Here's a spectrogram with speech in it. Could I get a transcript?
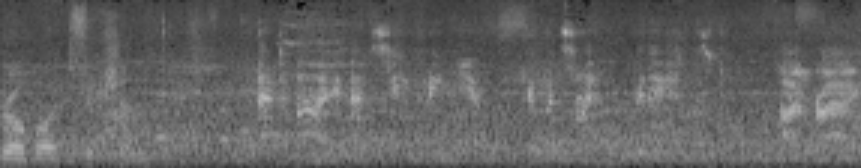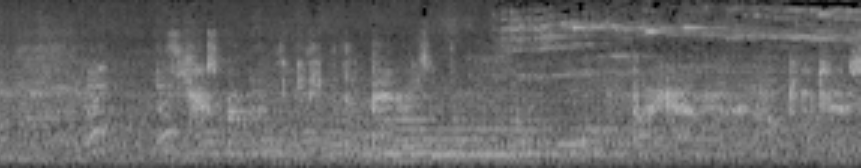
روبوت فيكشن And I am C3PO, Human Cyber Relations. I'm Bragg. Is yours permanently enabled in batteries? I am Locutus.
